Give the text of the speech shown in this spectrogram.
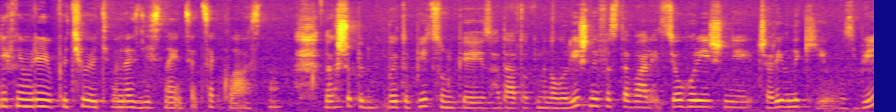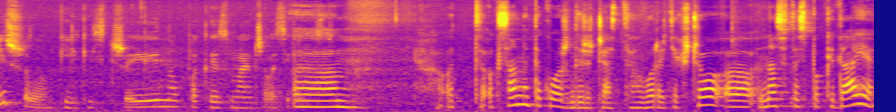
їхню мрію почують, і вона здійсниться. Це класно. Ну, якщо підбити підсумки і згадати от минулорічний фестиваль і цьогорічний чарівників збільшило кількість чи навпаки зменшилася кількість? Ем, От Оксана також дуже часто говорить: якщо е, нас хтось покидає,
